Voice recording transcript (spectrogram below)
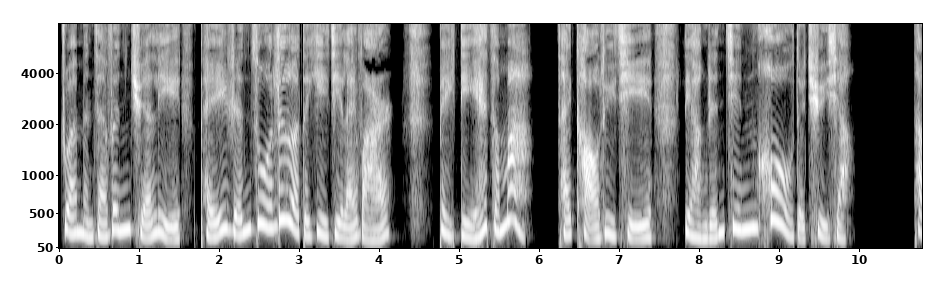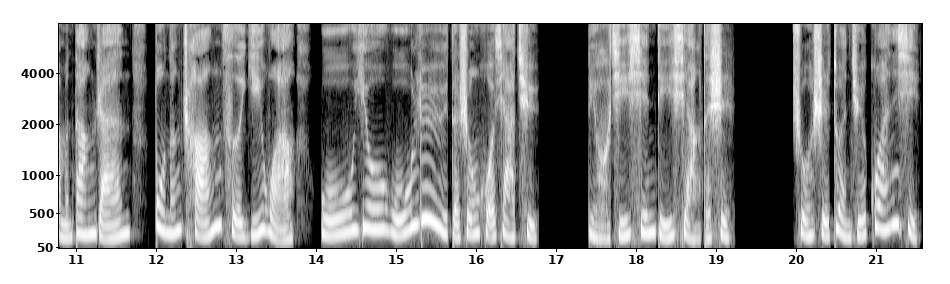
专门在温泉里陪人作乐的艺妓来玩，被碟子骂。才考虑起两人今后的去向，他们当然不能长此以往无忧无虑的生活下去。柳吉心底想的是，说是断绝关系，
